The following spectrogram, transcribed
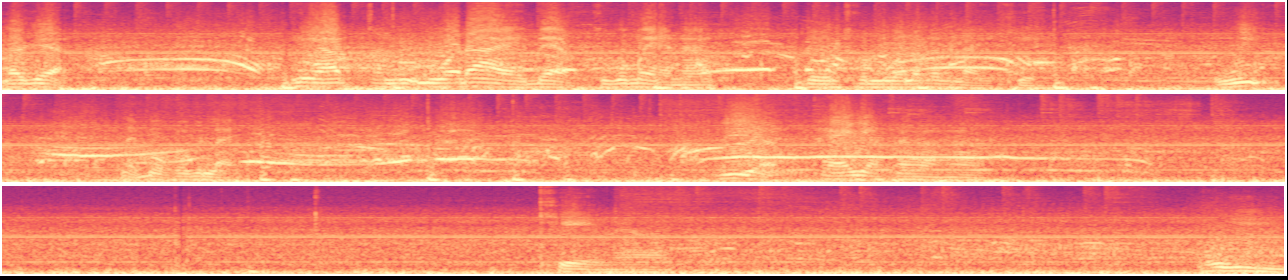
เราจะนี่ครับทะลุรั้วได้แบบซูเปอร์แมนนะครับโดนชนรั้วแล้วไม่เป็นไรโอเคอุ้ยไหนบอกไม่เป็นไรเยี่ยแพ้อย่างสง่า Okay, now. Boom.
